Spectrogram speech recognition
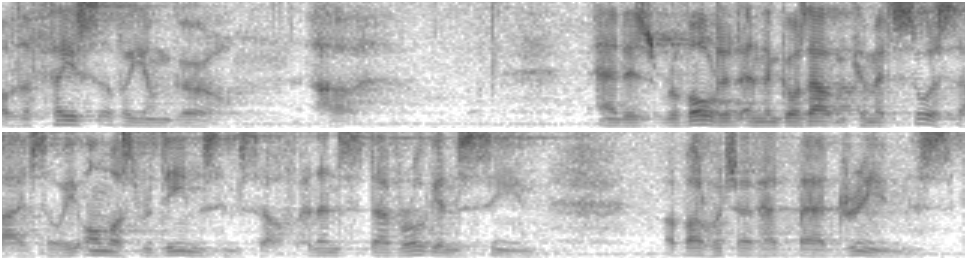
of the face of a young girl uh, and is revolted and then goes out and commits suicide, so he almost redeems himself. And then Stavrogin's scene, about which I've had bad dreams.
